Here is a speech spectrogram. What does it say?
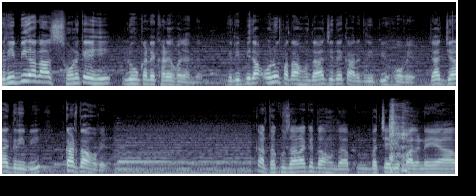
ਗਰੀਬੀ ਦਾ ਨਾਂ ਸੁਣ ਕੇ ਹੀ ਲੂੰ ਕੰਡੇ ਖੜੇ ਹੋ ਜਾਂਦੇ। ਗਰੀਬੀ ਦਾ ਉਹਨੂੰ ਪਤਾ ਹੁੰਦਾ ਜਿਹਦੇ ਘਰ ਗਰੀਬੀ ਹੋਵੇ ਜਾਂ ਜਿਹੜਾ ਗਰੀਬੀ ਕਰਦਾ ਹੋਵੇ। ਘਰ ਦਾ ਗੁਜ਼ਾਰਾ ਕਿਦਾਂ ਹੁੰਦਾ? ਬੱਚੇ ਵੀ ਪਾਲਣੇ ਆ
